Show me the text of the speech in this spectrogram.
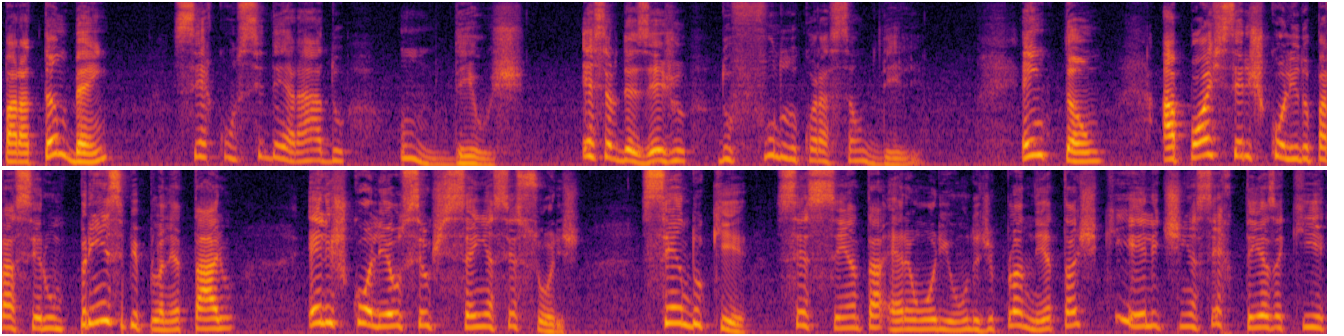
para também ser considerado um deus. Esse era o desejo do fundo do coração dele. Então, Após ser escolhido para ser um príncipe planetário, ele escolheu seus 100 assessores, sendo que 60 eram oriundos de planetas que ele tinha certeza que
